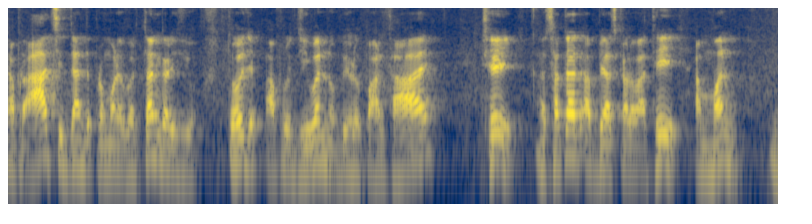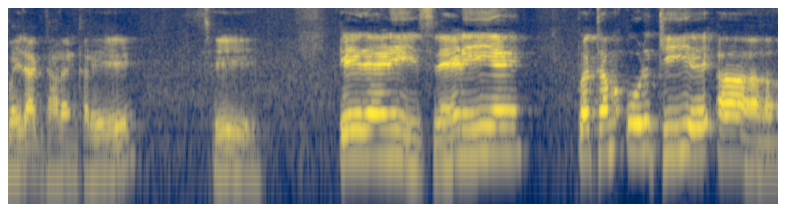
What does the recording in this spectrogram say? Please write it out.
આપણે આ જ સિદ્ધાંત પ્રમાણે વર્તન કરીશું. તો જ આપણો જીવનનો બેડો પાર થાય છે. સતત અભ્યાસ કરવાથી આ મન વૈરાગ ધારણ કરે છે. એ રેણી શ્રેણીએ પ્રથમ ઓળખીએ આ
